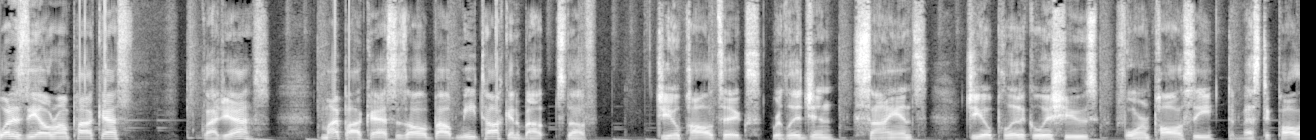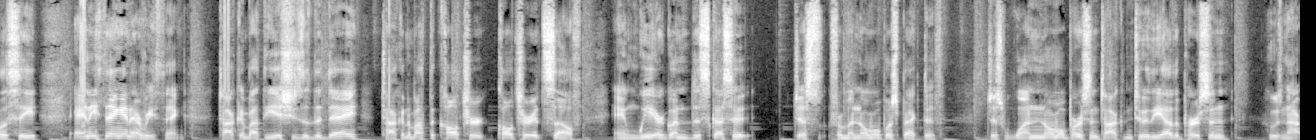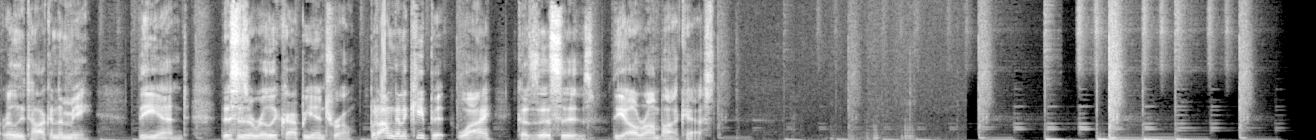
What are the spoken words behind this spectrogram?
What is the Elron podcast? Glad you asked. My podcast is all about me talking about stuff geopolitics, religion, science, geopolitical issues, foreign policy, domestic policy, anything and everything. Talking about the issues of the day, talking about the culture culture itself, and we are going to discuss it just from a normal perspective. Just one normal person talking to the other person who's not really talking to me. The end. This is a really crappy intro, but I'm going to keep it. Why? Cuz this is the Elron podcast.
